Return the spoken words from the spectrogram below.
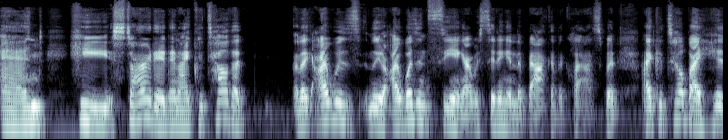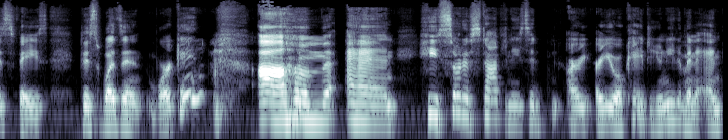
And he started, and I could tell that like I was, you know, I wasn't seeing. I was sitting in the back of the class, but I could tell by his face this wasn't working. Um, and he sort of stopped and he said, "Are are you okay? Do you need a minute?" And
